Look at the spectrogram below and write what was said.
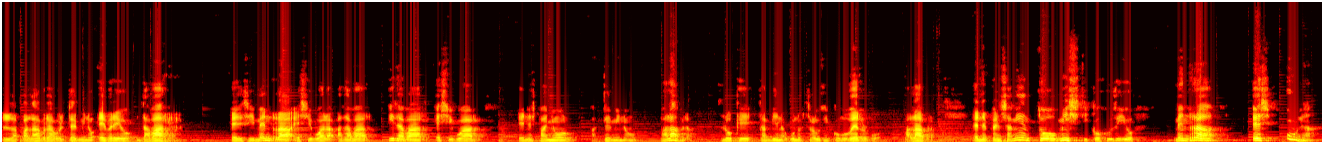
la palabra o el término hebreo dabar. Es decir, menra es igual a dabar y dabar es igual en español al término palabra, lo que también algunos traducen como verbo, palabra. En el pensamiento místico judío, menra es una,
